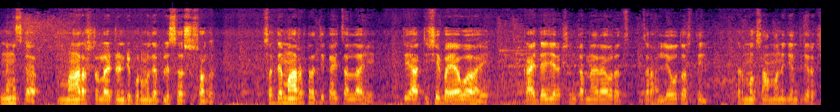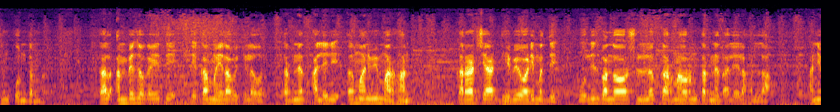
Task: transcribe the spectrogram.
नमस्कार. महाराष्ट्र लाईव्ह ट्वेंटी फोरमध्ये आपले सहर्ष स्वागत. सध्या महाराष्ट्रात जे काही चाललं आहे ते अतिशय भयावह आहे. कायद्याचे रक्षण करणाऱ्यावरच जर हल्ले होत असतील तर मग सामान्य जनतेचे रक्षण कोण करणार? काल अंबेजोगाई येथे एका महिला वकिलावर करण्यात आलेली अमानवी मारहाण कराडच्या ढेबेवाडीमध्ये पोलीस बांधवावर शुल्लक कारणावरून करण्यात आलेला हल्ला आणि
